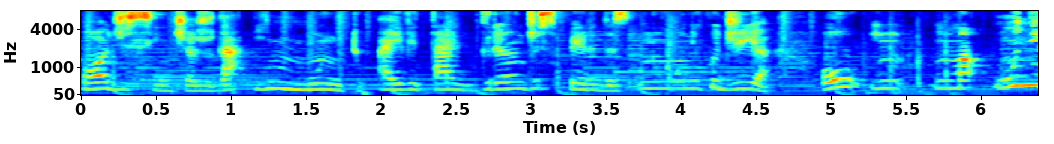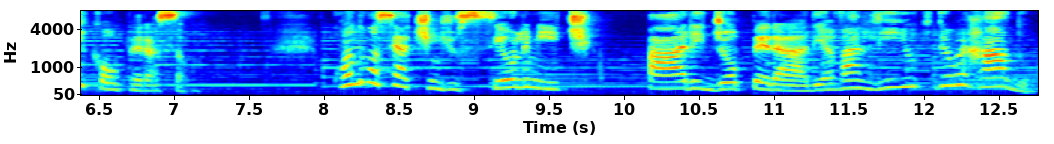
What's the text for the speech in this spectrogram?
pode sim te ajudar e muito a evitar grandes perdas em um único dia ou em uma única operação. Quando você atinge o seu limite, pare de operar e avalie o que deu errado.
